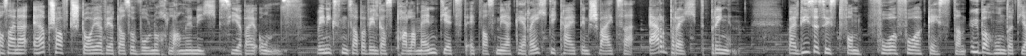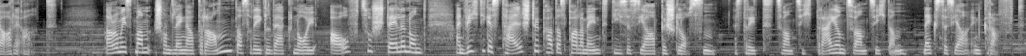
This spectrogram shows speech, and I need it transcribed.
Aus einer Erbschaftssteuer wird also wohl noch lange nichts hier bei uns. Wenigstens aber will das Parlament jetzt etwas mehr Gerechtigkeit im Schweizer Erbrecht bringen. Weil dieses ist von vor vorgestern, über 100 Jahre alt. Darum ist man schon länger dran, das Regelwerk neu aufzustellen und ein wichtiges Teilstück hat das Parlament dieses Jahr beschlossen. Es tritt 2023 dann nächstes Jahr in Kraft.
